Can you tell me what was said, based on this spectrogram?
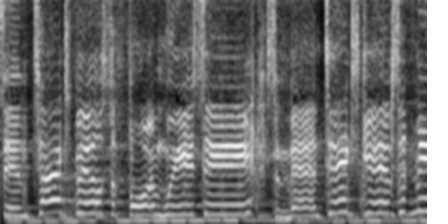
Syntax builds the form we see. Semantics gives it meanings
